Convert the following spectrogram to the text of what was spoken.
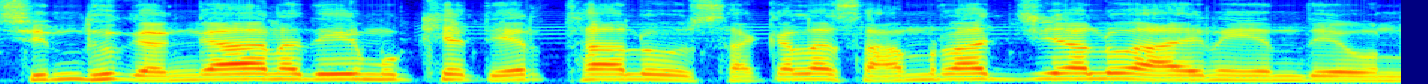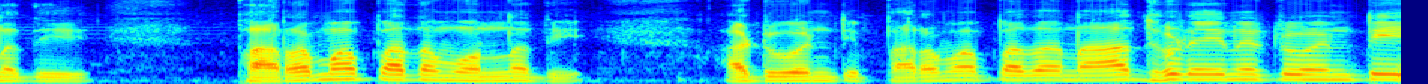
సింధు గంగానది ముఖ్య తీర్థాలు సకల సామ్రాజ్యాలు ఆయన ఎందే ఉన్నది. పరమపదం ఉన్నది అటువంటి పరమపదనాథుడైనటువంటి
